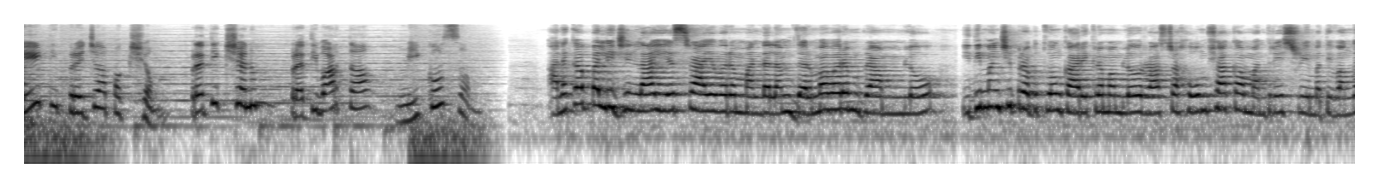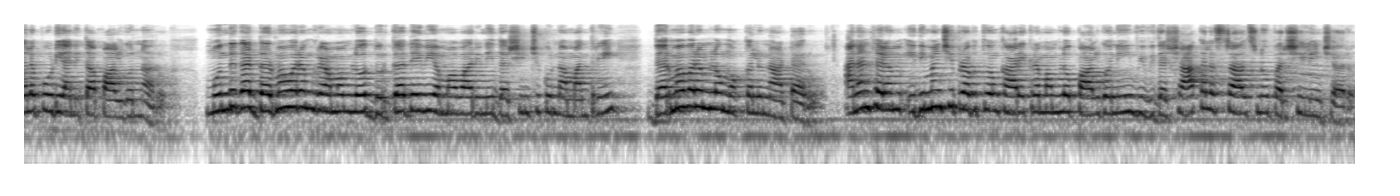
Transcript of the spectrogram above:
నేటి ప్రజాపక్షం. ప్రతిక్షణం ప్రతి వార్త మీకోసం. అనకాపల్లి జిల్లా ఎస్ రాయవరం మండలం ధర్మవరం గ్రామంలో ఇది మంచి ప్రభుత్వం కార్యక్రమంలో రాష్ట్ర హోంశాఖ మంత్రి శ్రీమతి వంగలపూడి అనిత పాల్గొన్నారు. ముందుగా ధర్మవరం గ్రామంలో దుర్గాదేవి అమ్మవారిని దర్శించుకున్న మంత్రి ధర్మవరంలో మొక్కలు నాటారు. అనంతరం ఇది మంచి ప్రభుత్వం కార్యక్రమంలో పాల్గొని వివిధ శాఖల స్టాల్స్ను పరిశీలించారు.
